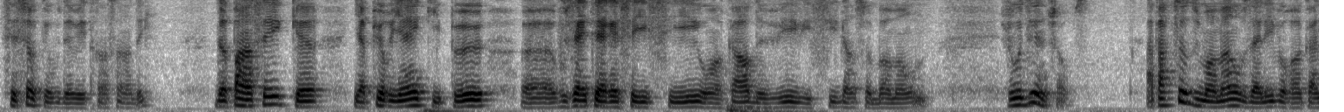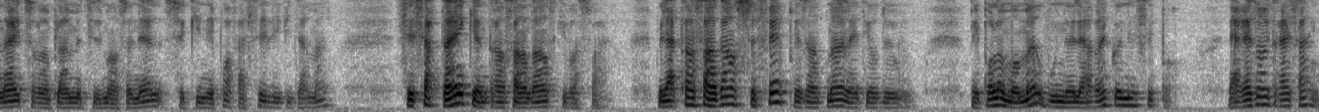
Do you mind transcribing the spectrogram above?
C'est ça que vous devez transcender. De penser qu'il n'y a plus rien qui peut euh, vous intéresser ici ou encore de vivre ici dans ce beau monde. Je vous dis une chose. À partir du moment où vous allez vous reconnaître sur un plan multidimensionnel, ce qui n'est pas facile évidemment, c'est certain qu'il y a une transcendance qui va se faire. Mais la transcendance se fait présentement à l'intérieur de vous. Mais pour le moment, vous ne la reconnaissez pas. La raison est très simple.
